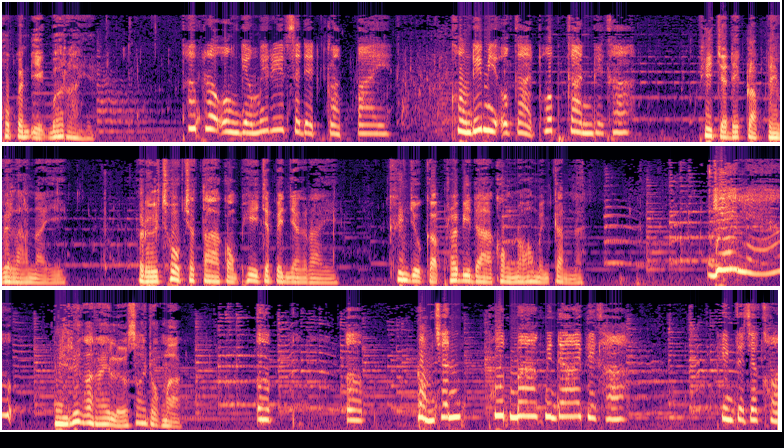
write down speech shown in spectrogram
พบกันอีกเมื่อไหร่ ถ้าพระองค์ยังไม่รีบเสด็จกลับไป คงได้มีโอกาสพบกันเพคะ พี่จะได้กลับในเวลาไหน หรือโชคชะตาของพี่จะเป็นอย่างไร ขึ้นอยู่กับพระบิดาของน้องเหมือนกันนะ แย่แล้ว มีเรื่องอะไรเหรอสร้อยดอกหมากเออเออหม่อมฉันพูดมากไม่ได้เพคะ เพียงแต่จะขอ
